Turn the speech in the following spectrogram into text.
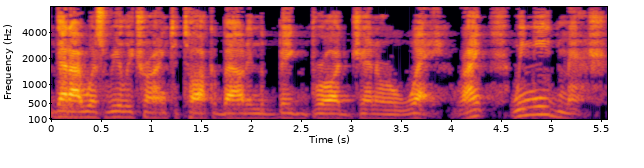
that I was really trying to talk about in the big, broad, general way, right? We need mesh.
